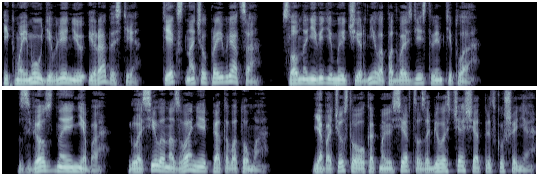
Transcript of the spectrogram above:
И к моему удивлению и радости, текст начал проявляться, словно невидимые чернила под воздействием тепла. «Звездное небо» гласило название пятого тома. Я почувствовал, как мое сердце забилось чаще от предвкушения.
